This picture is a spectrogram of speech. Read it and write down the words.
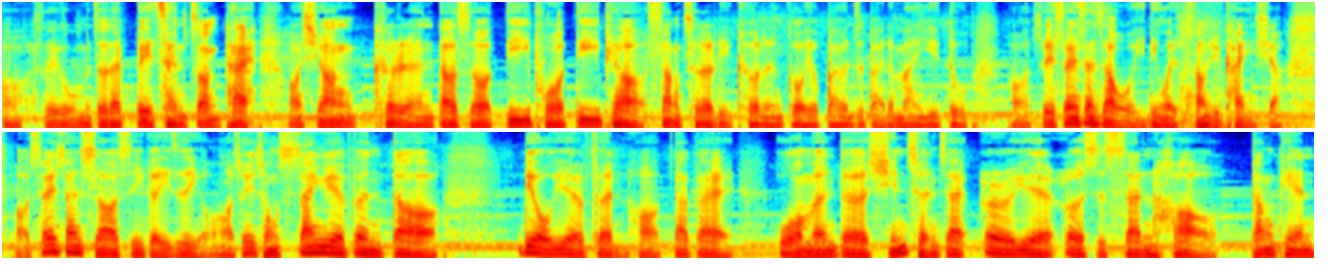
哦，所以我们都在备战状态。我希望客人到时候第一波第一票上车的旅客能够有百分之百的满意度哦。所以三月三十号我一定会上去看一下哦。三月三十号是一个一日游啊，所以从三月份到六月份哈，大概我们的行程在二月二十三号。当天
